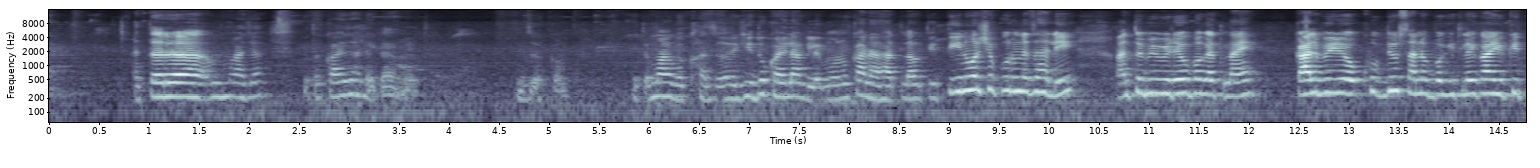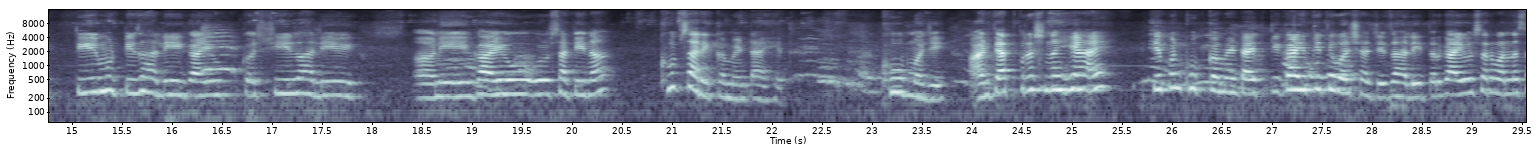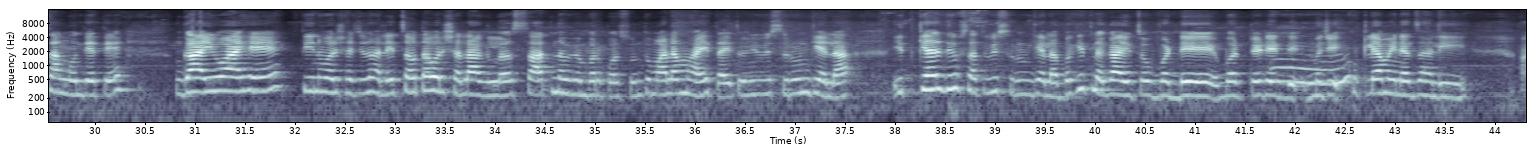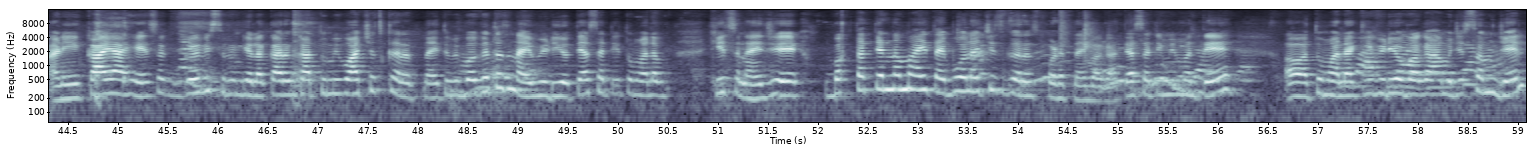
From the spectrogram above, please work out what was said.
तर माझ्या इथं काय झालंय काय माहीत? जखम. इथं मागं खाजं. ही दुखायला लागले म्हणून कानाला हात लावते. तीन वर्ष पूर्ण झाली आणि तुम्ही व्हिडिओ बघत नाही. काल व्हिडिओ खूप दिवसानं बघितले गायू किती मोठी झाली. गायू कशी झाली? आणि गायूसाठी ना खूप सारे कमेंट आहेत. खूप म्हणजे. आणि त्यात प्रश्न हे आहे ते पण खूप कमेंट आहेत की गायू किती वर्षाची झाली? तर गायू सर्वांना सांगून देते. गायू आहे तीन वर्षाची झाली. चौथा वर्ष लागलं सात नोव्हेंबरपासून. तुम्हाला माहीत आहे तुम्ही विसरून गेला. इतक्याच दिवसात विसरून गेला. बघितलं गायूचं बड्डे बर्थडे डे म्हणजे कुठल्या महिन्यात झाली? आणि काय आहे सगळं विसरून गेला. कारण का तुम्ही वाचच करत नाही तुम्ही बघतच नाही व्हिडिओ त्यासाठी तुम्हाला हीच नाही जे बघतात त्यांना माहीत आहे बोलायचीच गरज पडत नाही बघा. त्यासाठी मी म्हणते तुम्हाला की व्हिडिओ बघा म्हणजे समजेल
